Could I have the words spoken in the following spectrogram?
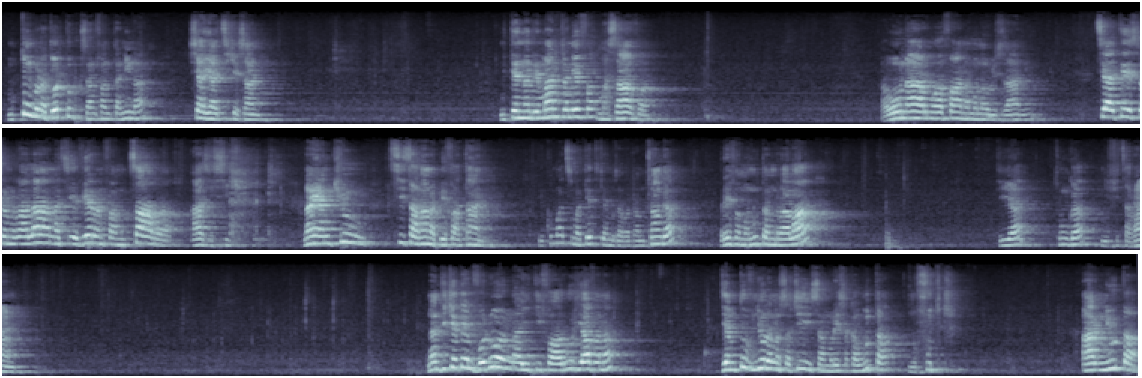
Mitombona dolo tompoko zany fanontaniana sy ahiahintsika izany. Ny tenin'Andriamanitra anefa mazava. Ahoana ary no ahafahana manao izany? Tsy hahatezitra ny rahalahy na tsy heverany fa mitsara azy isika. Na ihany koa tsy hitsarana be fahatany. Io koa mantsy matetika no zavatra mitranga rehefa manota ny rahalahy. dia tonga ny fitsarana. Nandika teny voalohany na ity faharoa ry havana dia mitovy ny olana satria samy resaka ota no fototra. Ary ny ota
